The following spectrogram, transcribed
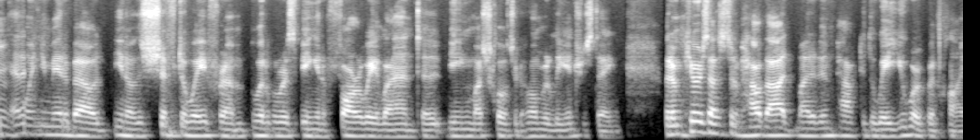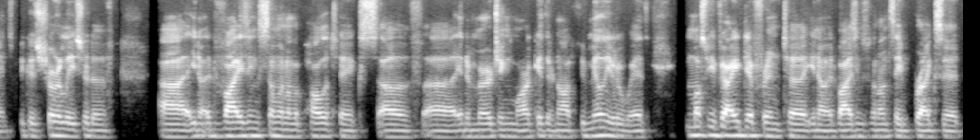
And the point you made about you know the shift away from political risk being in a faraway land to being much closer to home really interesting. But I'm curious as to sort of how that might have impacted the way you work with clients, because surely sort of uh, you know advising someone on the politics of uh, an emerging market they're not familiar with must be very different to you know advising someone on say Brexit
